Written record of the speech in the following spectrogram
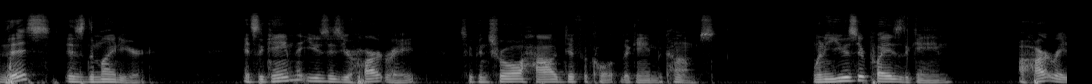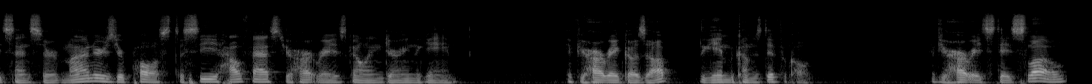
This is the Mightier. It's a game that uses your heart rate to control how difficult the game becomes. When a user plays the game, a heart rate sensor monitors your pulse to see how fast your heart rate is going during the game. If your heart rate goes up, the game becomes difficult. If your heart rate stays slow,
